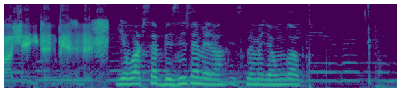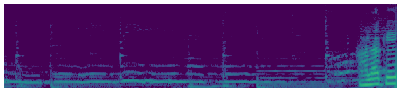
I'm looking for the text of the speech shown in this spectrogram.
Washington business. ये व्हाट्सएप बिज़नेस है मेरा, इसमें मैं जाऊँगा हालाँकि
